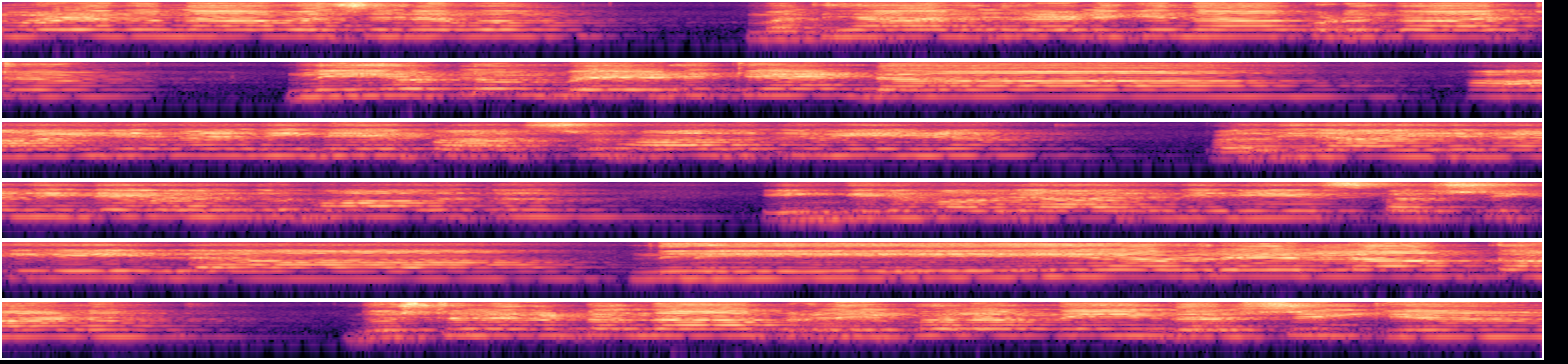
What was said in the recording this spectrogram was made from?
മുഴങ്ങുന്ന വചനവും മധ്യാഹ്നത്തിലടിക്കുന്ന കൊടുങ്കാറ്റും നീയൊട്ടും പേടിക്കേണ്ട. ആയിരങ്ങൾ നിന്റെ പാർശ്വഭാഗത്ത് വീഴും പതിനായിരങ്ങൾ നിന്റെ വലതുഭാഗത്തും എങ്കിലും അവരാരും നിന്നെ സ്പർശിക്കുകയില്ല. നീ അവരെല്ലാം കാണും. ദുഷ്ടന് കിട്ടുന്ന പ്രതിഫലം നീ ദർശിക്കും.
